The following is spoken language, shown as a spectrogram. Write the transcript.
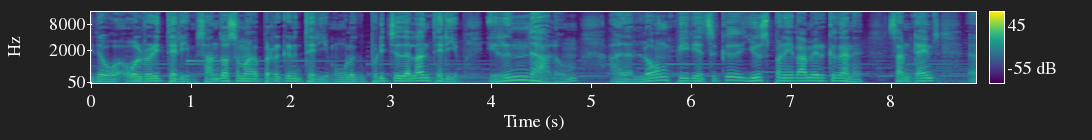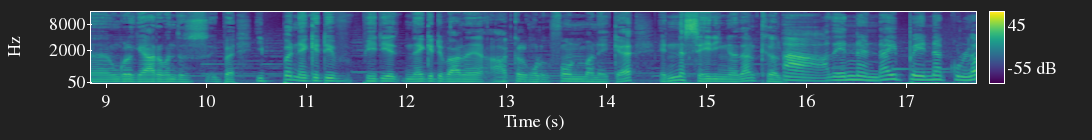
இது ஆல்ரெடி தெரியும். சந்தோஷமாக எப்படி இருக்குன்னு தெரியும். உங்களுக்கு பிடிச்சதெல்லாம் தெரியும். இருந்தாலும் அது லாங் பீரியட்ஸுக்கு யூஸ் பண்ணிடலாமல் இருக்குது தானே சம்டைம்ஸ் உங்களுக்கு யாரும் வந்து இப்போ இப்போ நெகட்டிவ் பீரியட் நெகட்டிவான ஆட்கள் உங்களுக்கு ஃபோன் பண்ணிக்க என்ன செய்கிறீங்க தான் கேள்வி. அது என்னண்டா இப்போ எனக்குள்ள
